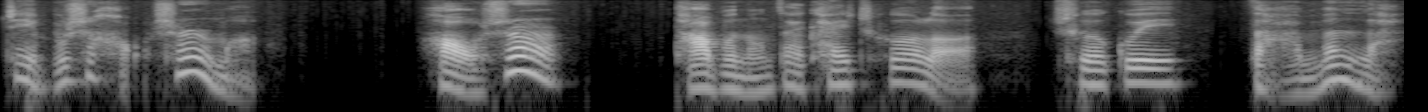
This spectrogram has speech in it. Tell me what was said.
这不是好事儿吗？好事儿，他不能再开车了，车归咱们了。”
